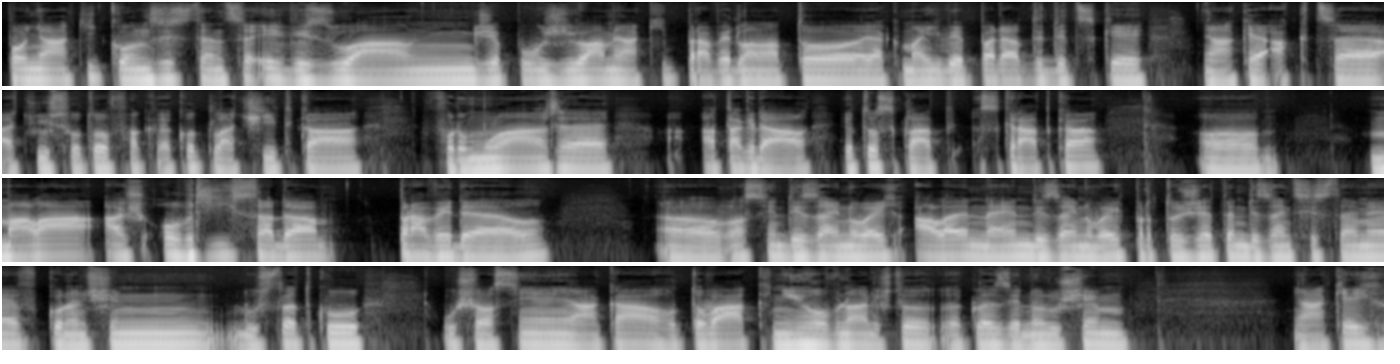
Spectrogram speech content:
po nějaký konzistence i vizuální, že používám nějaký pravidla na to, jak mají vypadat vždycky nějaké akce, ať už jsou to fakt jako tlačítka, formuláře a, a tak dál. Je to zkrátka uh, malá až obří sada pravidel, eh, vlastně designových, ale nejen designových, protože ten design systém je v konečném důsledku už vlastně nějaká hotová knihovna, když to takhle zjednoduším, nějakých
